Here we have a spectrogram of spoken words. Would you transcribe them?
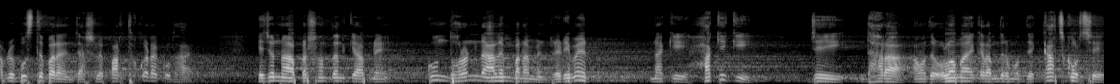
আপনি বুঝতে পারেন যে আসলে পার্থক্যটা কোথায়। এই জন্য আপনার সন্তানকে আপনি কোন ধরনের আলেম বানাবেন রেডিমেড নাকি হাকিকি? যেই ধারা আমাদের ওলামায়ক আমাদের মধ্যে কাজ করছে,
